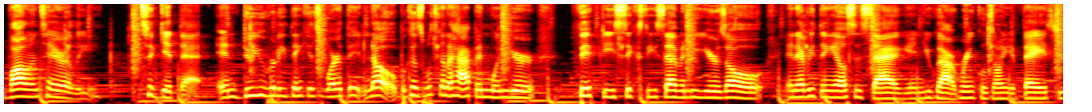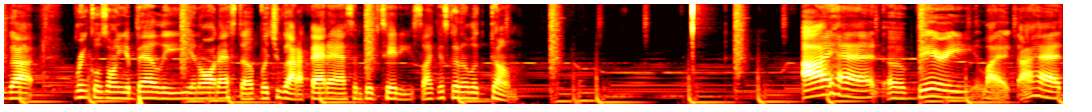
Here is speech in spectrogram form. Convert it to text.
Voluntarily to get that. And do you really think it's worth it? No, because what's going to happen when you're 50, 60, 70 years old and everything else is sagging? You got wrinkles on your face, you got wrinkles on your belly and all that stuff, but you got a fat ass and big titties. Like it's going to look dumb. I had a very like I had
